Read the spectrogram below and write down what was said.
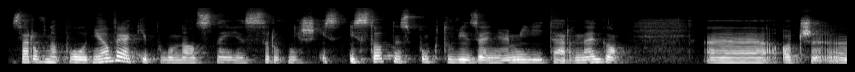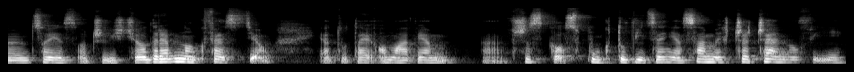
zarówno południowy, jak i północny jest również is- istotny z punktu widzenia militarnego, co jest oczywiście odrębną kwestią. Ja tutaj omawiam e, wszystko z punktu widzenia samych Czeczenów i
